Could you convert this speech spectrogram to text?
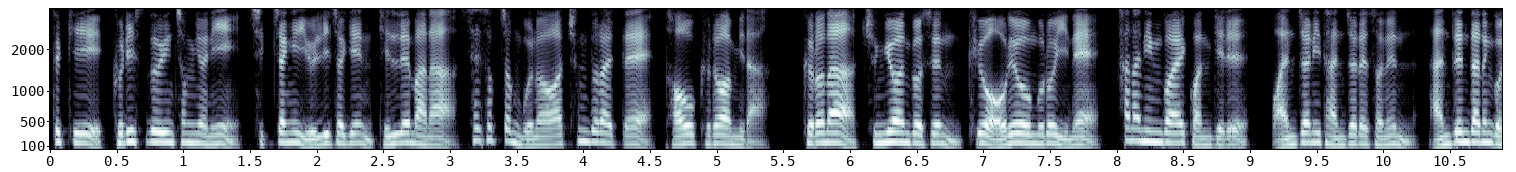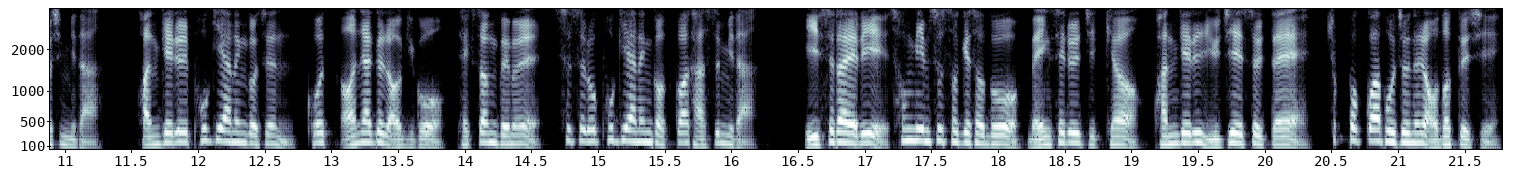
특히 그리스도인 청년이 직장의 윤리적인 딜레마나 세속적 문화와 충돌할 때 더욱 그러합니다. 그러나 중요한 것은 그 어려움으로 인해 하나님과의 관계를 완전히 단절해서는 안 된다는 것입니다. 관계를 포기하는 것은 곧 언약을 어기고 백성됨을 스스로 포기하는 것과 같습니다. 이스라엘이 성림수 속에서도 맹세를 지켜 관계를 유지했을 때 축복과 보존을 얻었듯이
